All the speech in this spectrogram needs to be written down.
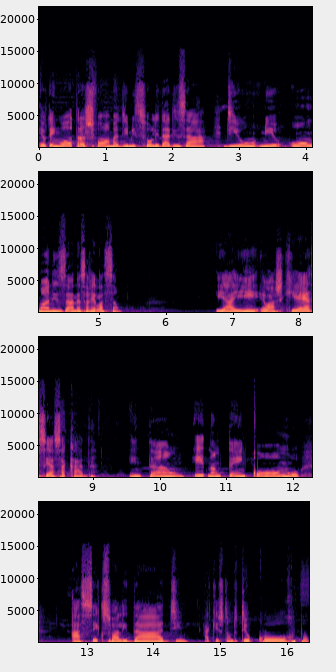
Eu tenho outras formas de me solidarizar, de um, me humanizar nessa relação. E aí eu acho que essa é a sacada. Então, e não tem como a sexualidade, a questão do teu corpo,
